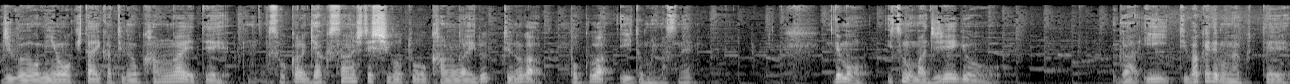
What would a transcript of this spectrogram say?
自分を身を置きたいかっていうのを考えてそこから逆算して仕事を考えるっていうのが僕はいいと思いますね。でもいつもまあ自営業がいいっていうわけでもなくて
